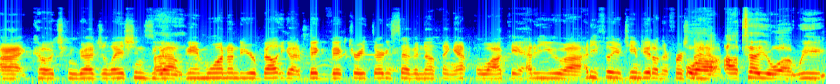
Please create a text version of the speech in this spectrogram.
All right, Coach. Congratulations! You got you. game one under your belt. You got a big victory, thirty-seven nothing at Pojoaque. How do you uh, how do you feel your team did on their first night Well, out? I'll tell you what, we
